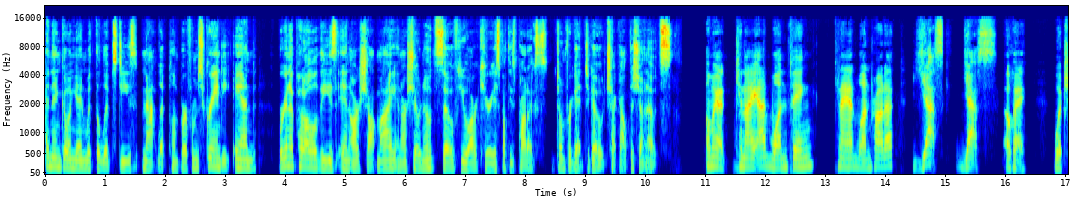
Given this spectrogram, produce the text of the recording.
And then going in with the Lipstees matte lip plumper from Scrandy. And we're going to put all of these in our Shop My and our show notes. So if you are curious about these products, don't forget to go check out the show notes. Oh my God. Can I add one thing? Can I add one product? Yes. Yes. Okay. Which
